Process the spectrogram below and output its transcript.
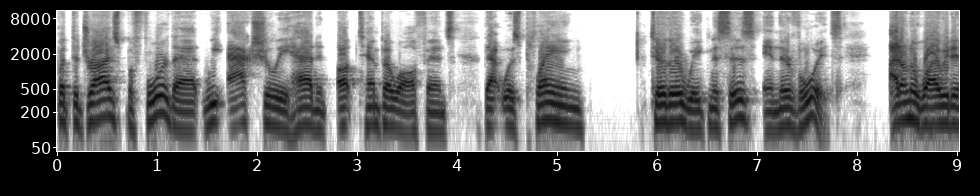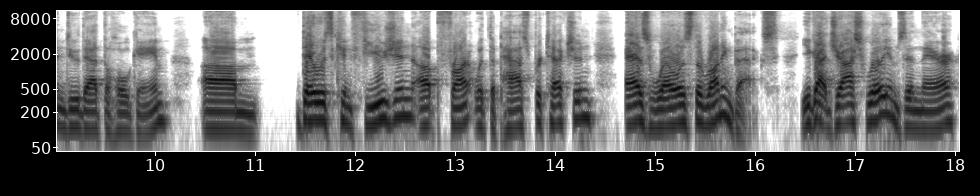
But the drives before that, we actually had an up tempo offense that was playing to their weaknesses and their voids. I don't know why we didn't do that the whole game. Um, there was confusion up front with the pass protection as well as the running backs. You got Josh Williams in there,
